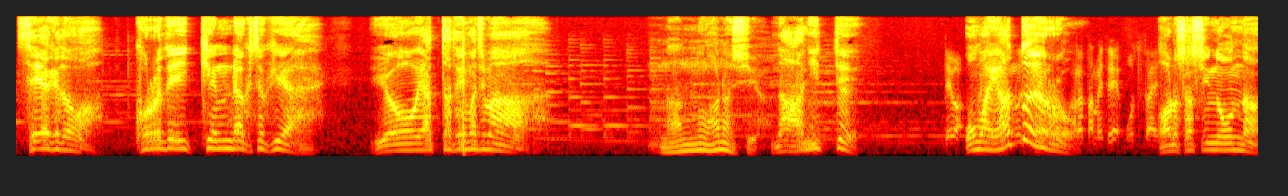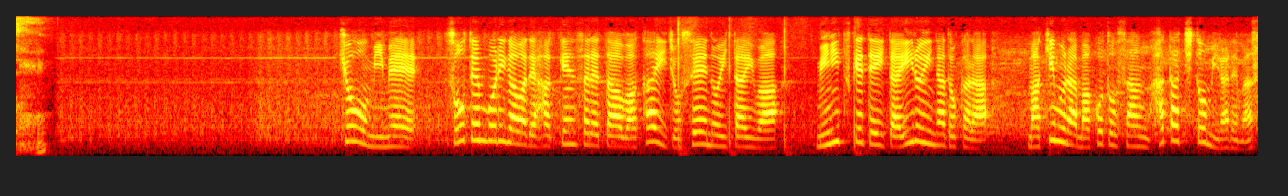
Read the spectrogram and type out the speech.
せやけどこれで一件落着や。ようやったで真島何の話や？何って？お前やったやろ。あの写真の女。今日未明蒼天堀川で発見された若い女性の遺体は身につけていた衣類などから牧村誠さん二十歳とみられます。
